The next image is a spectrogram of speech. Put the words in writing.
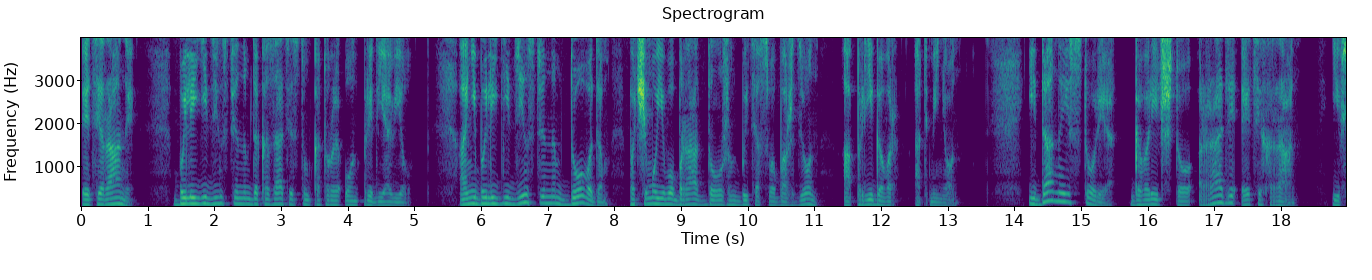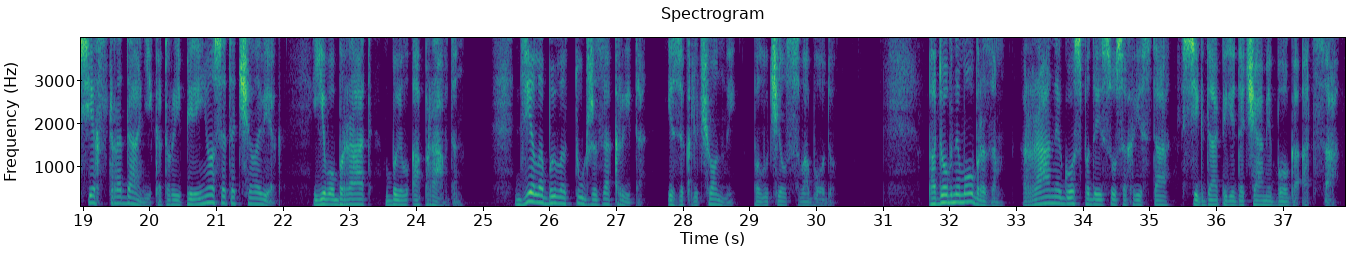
Эти раны были единственным доказательством, которое он предъявил. Они были единственным доводом, почему его брат должен быть освобожден, а приговор отменен. И данная история говорит, что ради этих ран и всех страданий, которые перенес этот человек, его брат был оправдан. Дело было тут же закрыто, и заключенный получил свободу. Подобным образом, раны Господа Иисуса Христа всегда перед очами Бога Отца.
